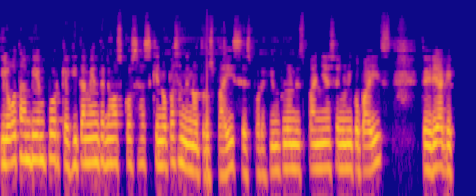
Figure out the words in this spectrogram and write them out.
Y luego también porque aquí también tenemos cosas que no pasan en otros países. Por ejemplo, en España es el único país, te diría que,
